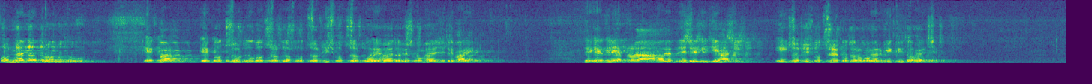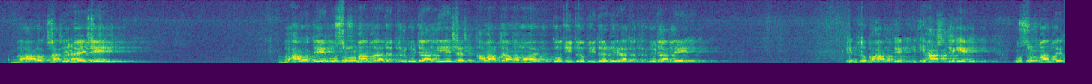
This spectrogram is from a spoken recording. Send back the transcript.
অন্যান্য গ্রন্থ একবার এক বছর, দু বছর, দশ বছর, বিশ বছর পরে হয়তো বেশ কম হয়ে যেতে পারে। দেখেন আপনারা আমাদের দেশের ইতিহাসই এই চল্লিশ বছরের কত রকমের বিকৃত হয়েছে? ভারত স্বাধীন হয়েছে। ভারতে মুসলমানরা যতটুকু জান দিয়েছেন, আমার জানা হয় কথিত বিদর্মীরা ততটুকু জান দেয়নি। কিন্তু ভারতের ইতিহাস থেকে মুসলমানদের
